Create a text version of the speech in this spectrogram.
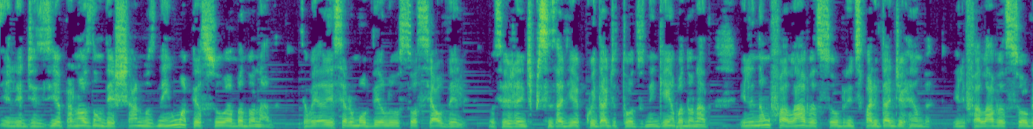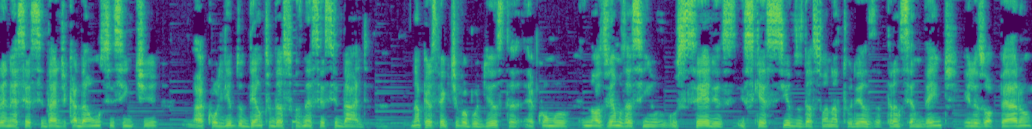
ele dizia para nós não deixarmos nenhuma pessoa abandonada. Então esse era o modelo social dele. Ou seja, a gente precisaria cuidar de todos, ninguém abandonado. Ele não falava sobre disparidade de renda. Ele falava sobre a necessidade de cada um se sentir acolhido dentro das suas necessidades. Né? Na perspectiva budista, é como nós vemos assim, os seres esquecidos da sua natureza transcendente, eles operam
